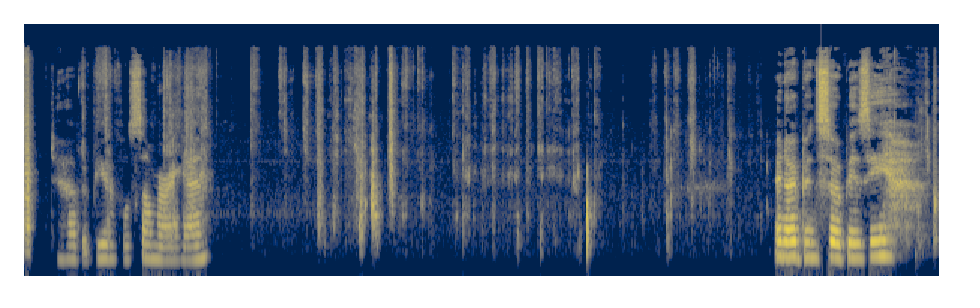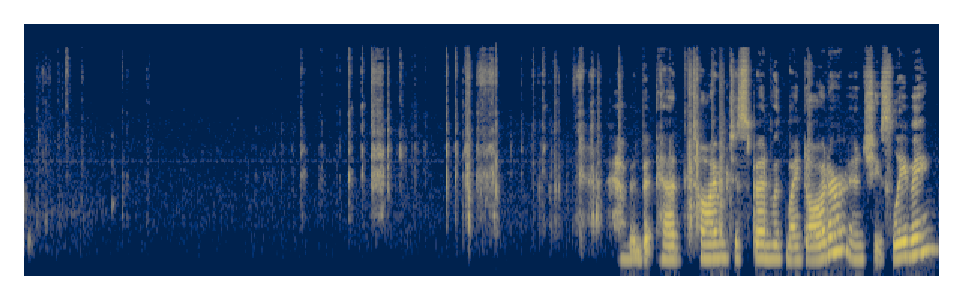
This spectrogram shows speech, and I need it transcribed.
to have a beautiful summer again. And I've been so busy. haven't been, had time to spend with my daughter and she's leaving.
